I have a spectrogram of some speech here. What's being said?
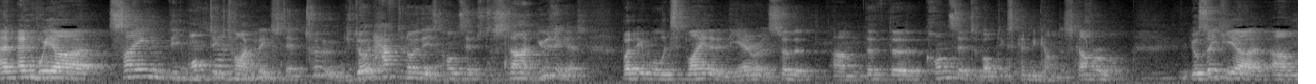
And, and we are saying the optic type at each step too. You don't have to know these concepts to start using it, but it will explain it in the errors so that um, the, the concepts of optics can become discoverable. You'll see here, um,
